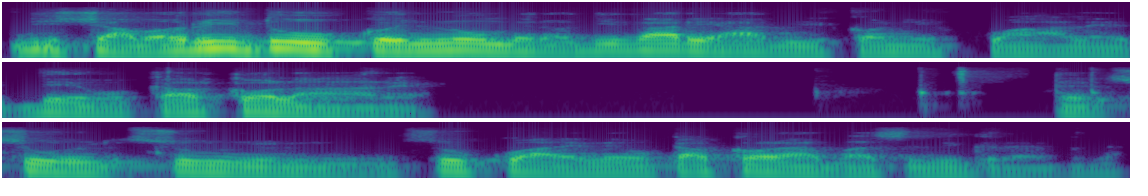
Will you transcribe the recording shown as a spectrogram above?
diciamo, riduco il numero di variabili con il quale devo calcolare, sul, sul, sul, quale devo calcolare la base di Gröbner.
